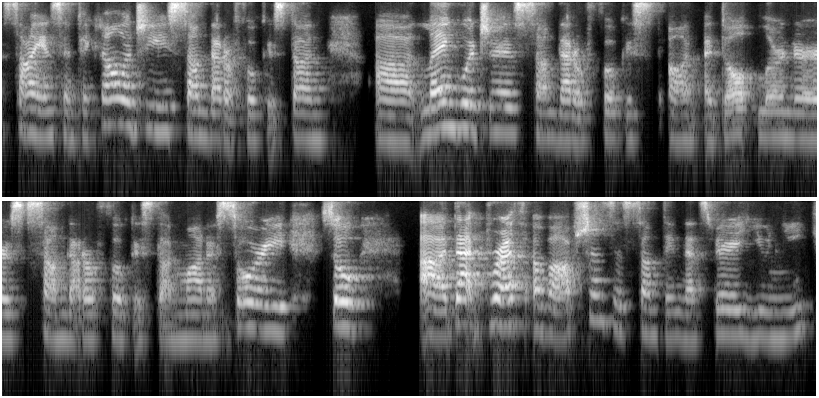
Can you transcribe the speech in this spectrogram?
science and technology, some that are focused on uh, languages, some that are focused on adult learners, some that are focused on Montessori. So uh, that breadth of options is something that's very unique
